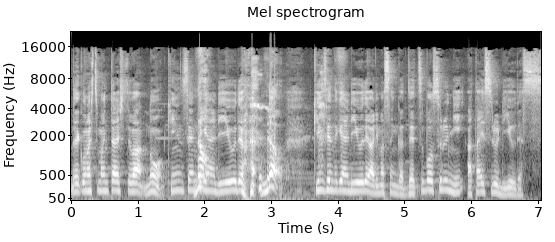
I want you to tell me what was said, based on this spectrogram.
でこの質問に対しては NO! 金銭的な理由では NO! 金銭的な理由ではありませんが絶望するに値する理由ですうん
